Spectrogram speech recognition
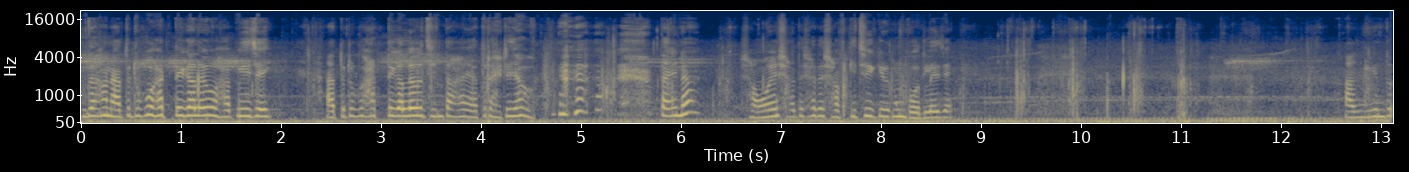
কিন্তু এখন এতটুকু হাঁটতে গেলেও হাঁপিয়ে যাই। এতটুকু হাঁটতে গেলেও চিন্তা হয়, এতটা হেঁটে যাব? তাই না? সময়ের সাথে সাথে সব কিছুই কীরকম বদলে যায়। আগে কিন্তু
